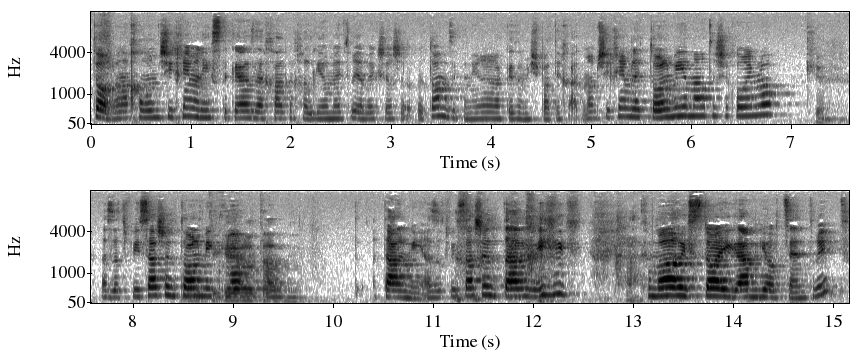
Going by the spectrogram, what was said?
טוב, אנחנו ממשיכים, אני אסתכל על זה אחר כך על גיאומטריה בהקשר של אפלטון, זה כנראה רק איזה משפט אחד. ממשיכים לטולמי אמרת שקוראים לו? כן. אז התפיסה של טולמי כמו... תקראי לו טלמי. טלמי. אז התפיסה של טלמי, כמו אריסטו, היא גם גיאוצנטרית.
